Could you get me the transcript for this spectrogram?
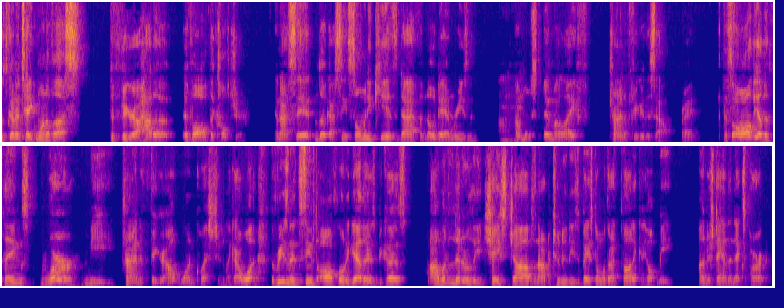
it's going to take one of us to figure out how to evolve the culture. And I said, look, I've seen so many kids die for no damn reason. Mm-hmm. I'm going to spend my life trying to figure this out. Right. And so all the other things were me trying to figure out one question. Like I want the reason it seems to all flow together is because I would literally chase jobs and opportunities based on whether I thought it could help me understand the next part,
